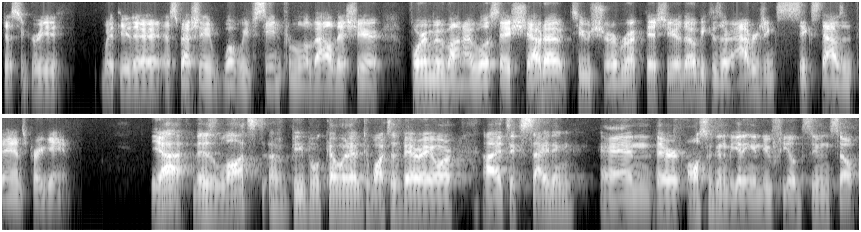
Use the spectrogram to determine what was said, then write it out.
disagree with you there, especially what we've seen from Laval this year. Before we move on, I will say shout out to Sherbrooke this year though, because they're averaging six thousand fans per game. Yeah, there's lots of people coming out to watch the Vert et Or. Uh, it's exciting, and they're also going to be getting a new field soon, so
